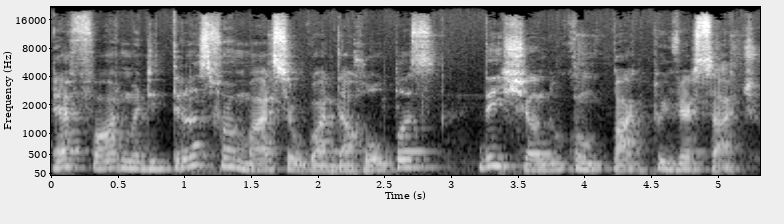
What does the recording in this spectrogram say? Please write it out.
é a forma de transformar seu guarda-roupas deixando-o compacto e versátil.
